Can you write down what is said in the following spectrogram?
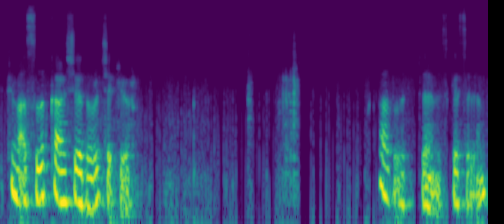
İpimi asılıp karşıya doğru çekiyorum. Fazlalık iplerimizi keselim.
